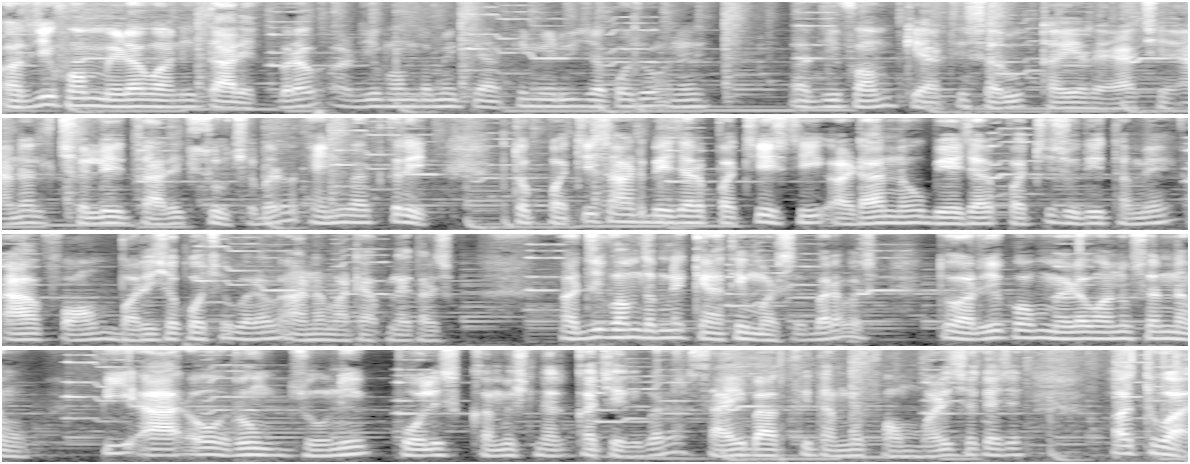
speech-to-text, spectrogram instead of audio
અરજી ફોર્મ મેળવવાની તારીખ, બરાબર? અરજી ફોર્મ તમે ક્યારથી મેળવી શકો છો અને અરજી ફોર્મ ક્યારથી શરૂ થઈ રહ્યા છે? અને છેલ્લી તારીખ શું છે? બરાબર? એની વાત કરીએ તો પચીસ આઠ બે હજાર પચીસથી અઢાર નવ બે હજાર પચીસ સુધી તમે આ ફોર્મ ભરી શકો છો, બરાબર? આના માટે અપ્લાય કરશો અરજી ફોર્મ તમને ક્યાંથી મળશે? બરાબર? તો અરજી ફોર્મ મેળવવાનું સરનામું પીઆરઓ રૂમ જૂની પોલીસ કમિશનર કચેરી, બરાબર? શાહીબાગથી તમને ફોર્મ મળી શકે છે. અથવા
